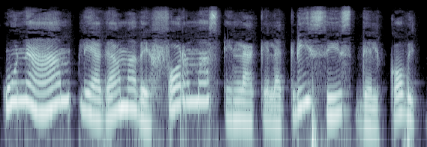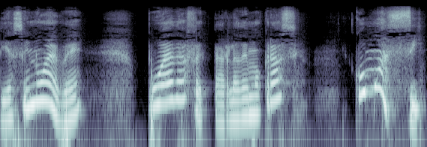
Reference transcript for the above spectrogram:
una amplia gama de formas en la que la crisis del COVID-19 puede afectar la democracia. ¿Cómo así?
